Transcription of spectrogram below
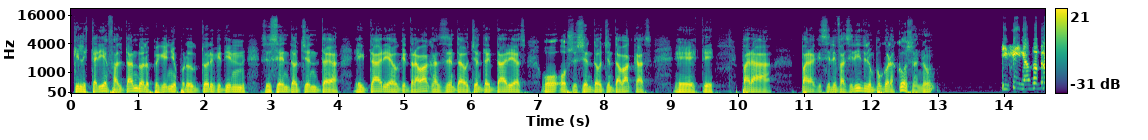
que, le estaría faltando a los pequeños productores que tienen 60, 80 hectáreas o que trabajan 60, 80 hectáreas o, o 60, 80 vacas este, para, para que se les faciliten un poco las cosas, ¿no? Y sí, nosotros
